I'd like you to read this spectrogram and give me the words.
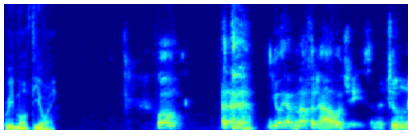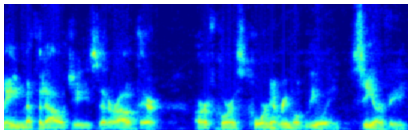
remote viewing? Well, you have methodologies, and the two main methodologies that are out there are, of course, coordinate remote viewing, CRV,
